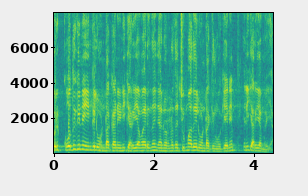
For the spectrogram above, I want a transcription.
ഒരു കൊതുകിനെയെങ്കിലും ഉണ്ടാക്കാൻ എനിക്കറിയാമായിരുന്നു. ഞാൻ ഒരെണ്ണത്തെ ചുമ്മാതയിൽ ഉണ്ടാക്കി നോക്കിയേനെ. എനിക്കറിയാൻ വയ്യ.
